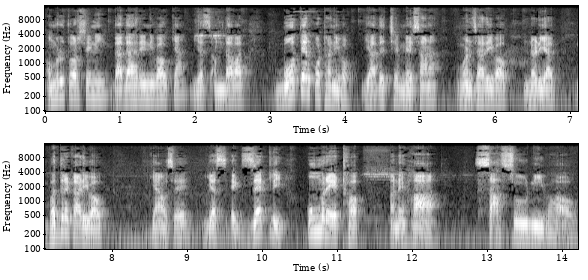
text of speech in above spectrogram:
Amritvarshini દાદાહરીની વાવ ક્યાં? યસ અમદાવાદ. બોતેર કોઠાની વાવ. યાદ જ છે, મહેસાણા, વણઝારી વાવ, નડિયાદ, ભદ્રકાળી વાવ. ક્યાં આવશે? યસ એક્ઝેક્ટલી ઉમરેઠ અને હા, સાસુની વાવ,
